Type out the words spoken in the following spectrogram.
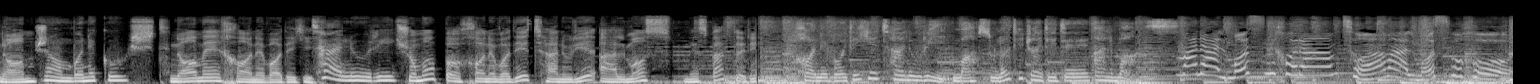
نام؟ ژامبون گوشت. نام خانوادگی؟ تنوری. شما با خانواده تنوری الماس نسبت دارین؟ خانواده تنوری محصولات جدید الماس. من الماس می‌خورم تو هم الماس بخور.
